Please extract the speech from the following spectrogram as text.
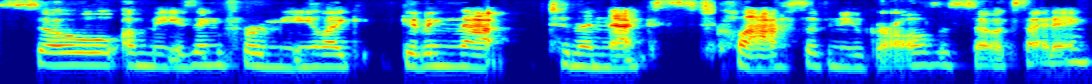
so amazing for me. Like giving that to the next class of new girls is so exciting.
